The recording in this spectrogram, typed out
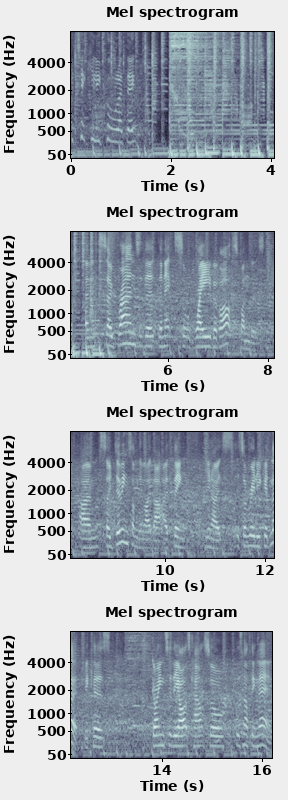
particularly cool, I think. Um, so brands are the, the next sort of wave of arts funders. Um, so doing something like that, I think, you know, it's, it's a really good look because going to the Arts Council, there's nothing there.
